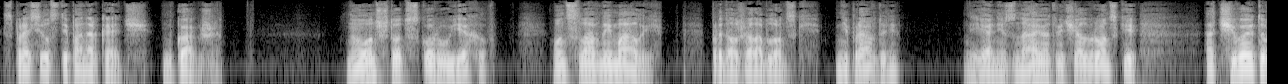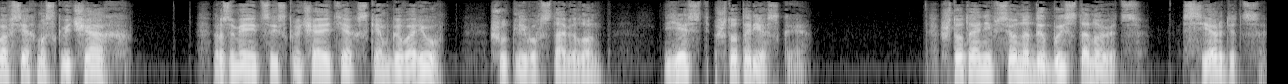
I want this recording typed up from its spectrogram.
спросил Степан Аркадьевич. Ну как же? Но он что-то скоро уехал. Он славный малый, продолжал Облонский. Не правда ли? Я не знаю, отвечал Вронский. Отчего это во всех москвичах, разумеется, исключая тех, с кем говорю, шутливо вставил он, есть что-то резкое. Что-то они все на дыбы становятся, сердятся,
